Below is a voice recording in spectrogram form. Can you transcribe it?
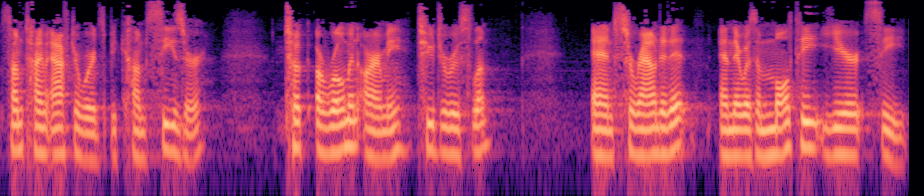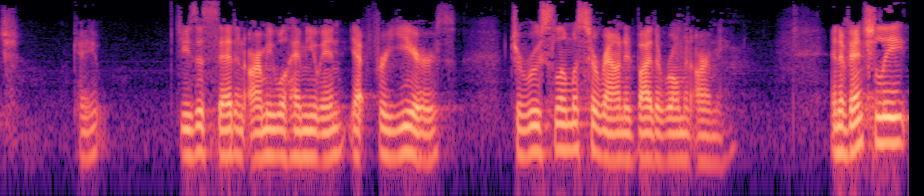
sometime afterwards become Caesar, took a Roman army to Jerusalem and surrounded it, and there was a multi year siege. Okay? Jesus said, An army will hem you in, yet for years, Jerusalem was surrounded by the Roman army. And eventually,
